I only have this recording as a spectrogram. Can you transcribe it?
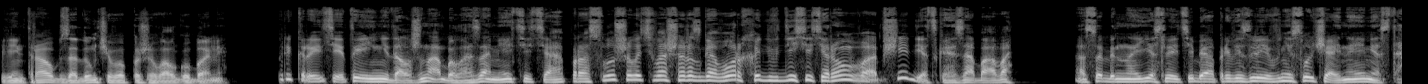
Винтрауб задумчиво пожевал губами. Прикрытие ты и не должна была заметить, а прослушивать ваш разговор хоть в десятером вообще детская забава. Особенно если тебя привезли в неслучайное место.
